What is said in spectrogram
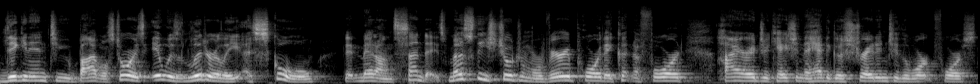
digging into Bible stories; it was literally a school that met on Sundays. Most of these children were very poor; they couldn't afford higher education; they had to go straight into the workforce.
